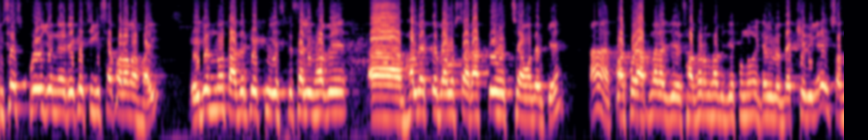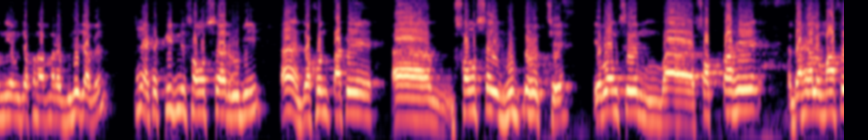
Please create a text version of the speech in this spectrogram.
বিশেষ প্রয়োজনে রেখে চিকিৎসা করানো হয় এই জন্য তাদেরকে একটু স্পেশালি ভাবে ভালো একটা ব্যবস্থা রাখতে হচ্ছে আমাদেরকে। হ্যাঁ তারপরে আপনারা যে সাধারণভাবে যে কোনো এটাগুলো দেখিয়ে দিলে সব নিয়ম যখন আপনারা বুঝে যাবেন হ্যাঁ, একটা কিডনি সমস্যার রোগী হ্যাঁ যখন তাকে সমস্যায় ভুগতে হচ্ছে এবং সে সপ্তাহে দেখা গেল মাসে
